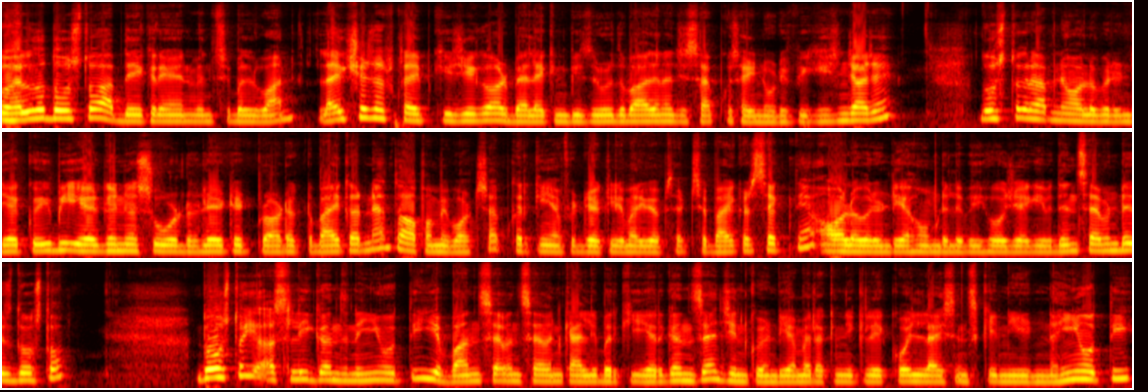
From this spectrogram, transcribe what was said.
तो हेलो दोस्तों, आप देख रहे हैं invincible one like share subscribe कीजिएगा और बेल आइकन भी ज़रूर दबा देना जिससे आपको सारी नोटिफिकेशन आ जाए। दोस्तों, अगर आपने ऑल ओवर इंडिया कोई भी एयरगन या सोड रिलेटेड प्रोडक्ट बाय करना है तो आप हमें व्हाट्सएप करके या फिर डायरेक्टली हमारी वेबसाइट से बाय कर सकते हैं। All over India home delivery हो जाएगी विद इन सेवन डेज़ दोस्तों। दोस्तों, ये असली गन्स नहीं होती, ये 177 कैलिबर की एयर गन्स हैं, जिनको इंडिया में रखने के लिए कोई लाइसेंस की नीड नहीं होती।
